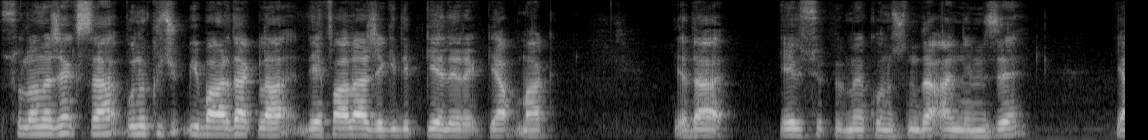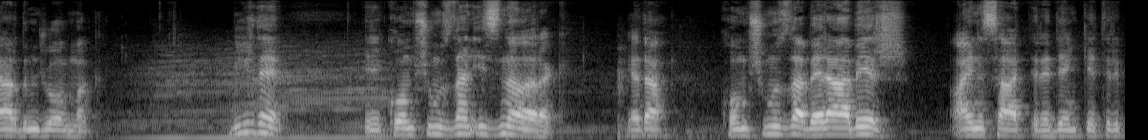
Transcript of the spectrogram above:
sulanacaksa bunu küçük bir bardakla defalarca gidip gelerek yapmak ya da ev süpürme konusunda annemize yardımcı olmak. Bir de e, komşumuzdan izin alarak ya da komşumuzla beraber aynı saatlere denk getirip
